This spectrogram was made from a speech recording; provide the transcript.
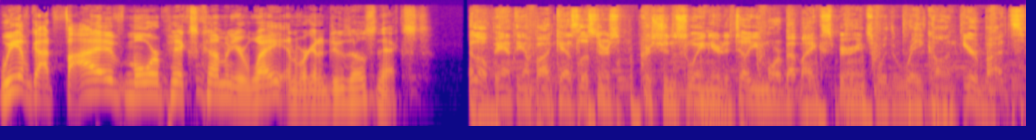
We have got five more picks coming your way, and we're going to do those next. Hello, Pantheon podcast listeners. Christian Swain here to tell you more about my experience with Raycon earbuds.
